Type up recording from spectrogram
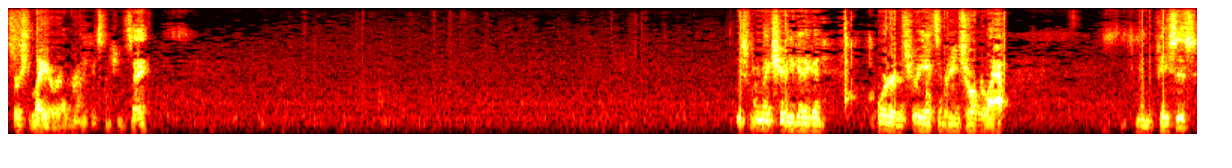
First layer, rather, I guess I should say. Just want to make sure you get a good quarter to three eighths of an inch overlap the pieces.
